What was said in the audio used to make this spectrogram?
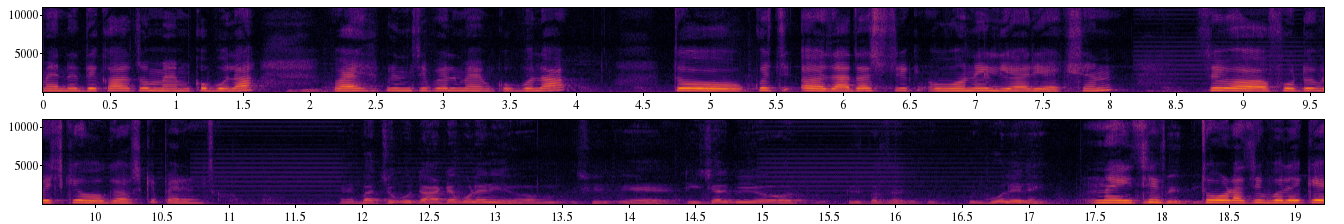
मैंने देखा तो मैम को बोला वाइस प्रिंसिपल मैम को बोला तो कुछ ज़्यादा स्ट्रिक्ट वो नहीं लिया रिएक्शन सिर्फ़ फ़ोटो बेच के हो गया उसके पेरेंट्स को। यानी बच्चों को डांटे बोले नहीं ये टीचर भी और प्रिंसिपल सर भी कुछ कुछ बोले नहीं। नहीं सिर्फ़ थोड़ा सी बोले कि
